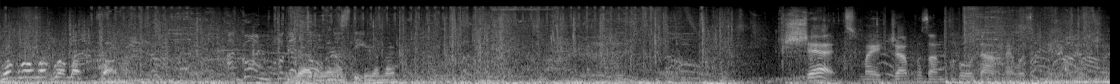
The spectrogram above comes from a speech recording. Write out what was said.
Whoa, whoa, whoa, whoa, whoa, fuck. Grabbing around, keeping them there. Shit! My jump was on cooldown and I wasn't paying attention.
